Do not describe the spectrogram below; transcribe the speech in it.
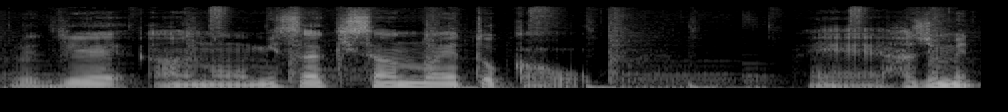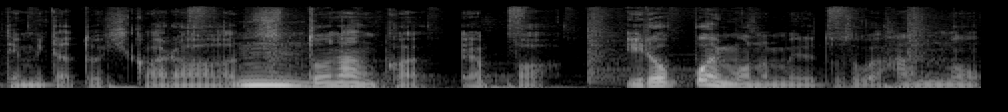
それであの美咲さんの絵とかを、えー初めて見た時からうん。ずっとなんかやっぱ色っぽいもの見るとすごい反応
